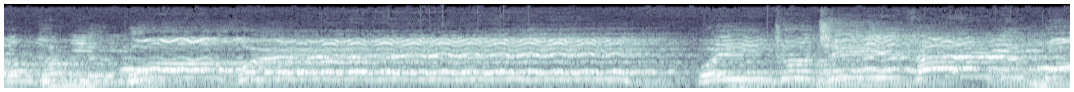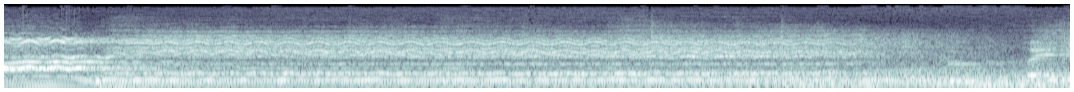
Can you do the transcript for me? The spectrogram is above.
滚烫的国会，会映出七彩的光明。北京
